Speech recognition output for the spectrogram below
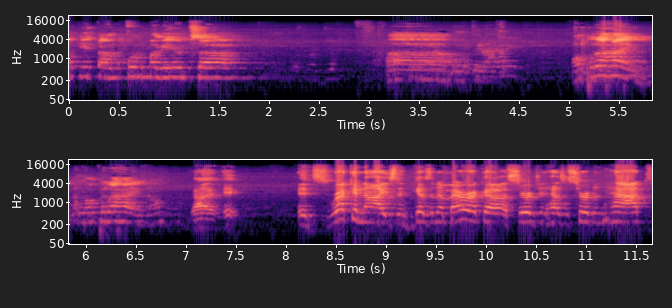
nakita ang forma gayon sa ah operahay, ang operahay, no? Uh, it, it's recognized and because in America, a surgeon has a certain hat,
